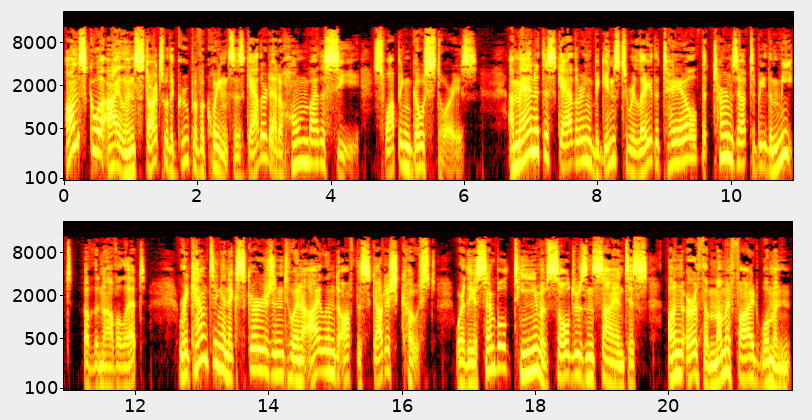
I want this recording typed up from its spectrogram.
On Skua Island starts with a group of acquaintances gathered at a home by the sea, swapping ghost stories. A man at this gathering begins to relay the tale that turns out to be the meat of the novelette, recounting an excursion to an island off the Scottish coast where the assembled team of soldiers and scientists unearth a mummified woman,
